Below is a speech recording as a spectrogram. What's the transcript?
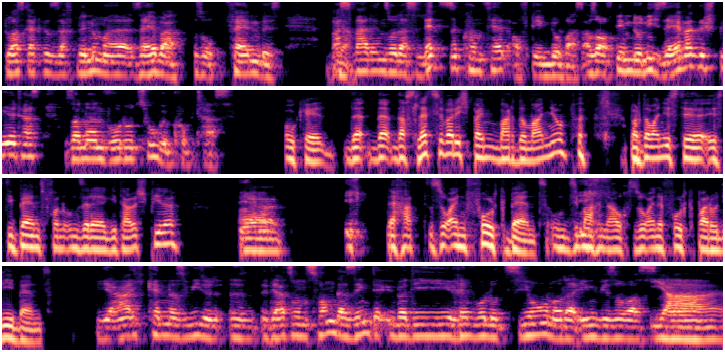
Du hast gerade gesagt, wenn du mal selber so Fan bist, was ja. war denn so das letzte Konzert, auf dem du warst? Also auf dem du nicht selber gespielt hast, sondern wo du zugeguckt hast? Okay, da, da, das letzte war ich beim Bardomagno. Bardomagno ist die, ist die Band von unserer Gitarrespieler. Der, ähm, ich, der hat so eine Folkband und sie ich, machen auch so eine Folk-Parodie-Band. Ja, ich kenne das Video. Äh, der hat so einen Song, da singt er über die Revolution oder irgendwie sowas. Ja,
